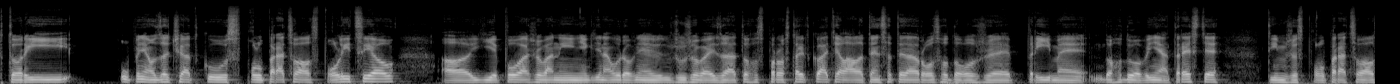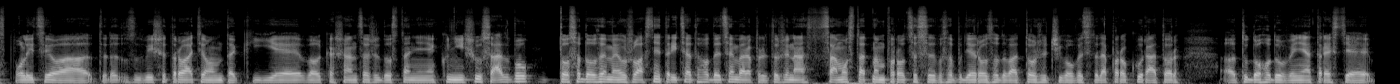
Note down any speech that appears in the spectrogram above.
ktorý úplne od začiatku spolupracoval s políciou, je považovaný niekde na úrovne Žužovej za toho sprostredkovateľa, ale ten sa teda rozhodol, že príjme dohodu o vine a treste tým, že spolupracoval s policiou a teda s vyšetrovateľom, tak je veľká šanca, že dostane nejakú nižšiu sázbu. To sa dozrieme už vlastne 30. decembra, pretože na samostatnom procese sa bude rozhodovať to, že či vôbec teda prokurátor e, tú dohodu o treste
